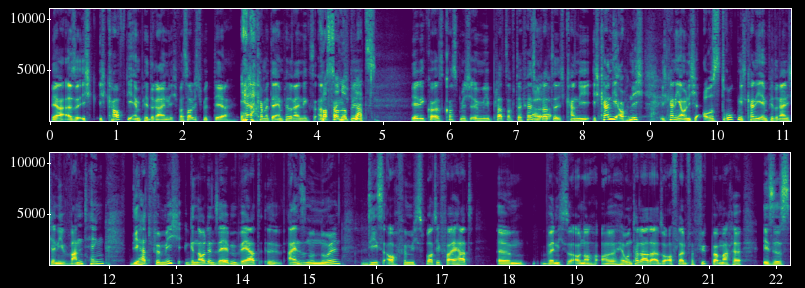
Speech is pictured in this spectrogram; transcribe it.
ja also ich, ich kaufe die MP3 nicht. Was soll ich mit der? Ja. Ich kann mit der MP3 nichts anfangen. Kostet doch nur Platz. Ja, die es kostet mich irgendwie Platz auf der Festplatte. Ich kann die, ich kann die auch nicht, ich kann die auch nicht ausdrucken. Ich kann die MP3 nicht an die Wand hängen. Die hat für mich genau denselben Wert, äh, Einsen und Nullen, die es auch für mich Spotify hat. Ähm, wenn ich so auch noch äh, herunterlade, also offline verfügbar mache, ist es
